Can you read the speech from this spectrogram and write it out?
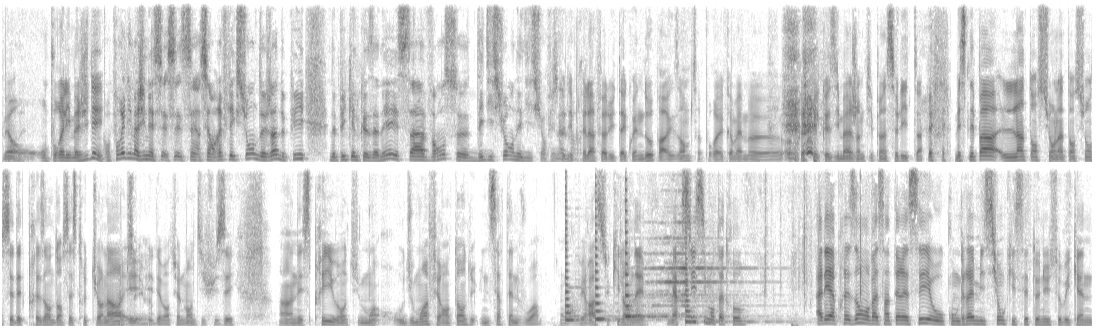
mais on, pourrait l'imaginer. On pourrait l'imaginer. C'est en réflexion déjà depuis, depuis quelques années et ça avance euh, d'édition en édition finalement. Parce que des prélats faire du taekwondo, par exemple, ça pourrait quand même offrir quelques images un petit peu insolites. Mais ce n'est pas l'intention. L'intention, c'est d'être présent dans ces structures-là et, et d'éventuellement diffuser un esprit ou, du moins, ou du moins faire entendre une certaine voix. On verra ce qu'il en est. Merci Simon Tatro. Allez, à présent, on va s'intéresser au congrès Mission qui s'est tenu ce week-end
